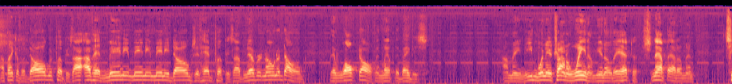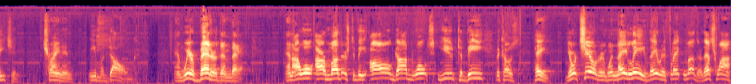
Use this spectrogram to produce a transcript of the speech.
I think of a dog with puppies. I, have had many, many, many dogs that had puppies. I've never known a dog that walked off and left their babies. I mean, even when they're trying to wean them, you know, they had to snap at them and teaching, training, even a dog. And we're better than that. And I want our mothers to be all God wants you to be because, hey, your children, when they leave, they reflect mother. That's why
